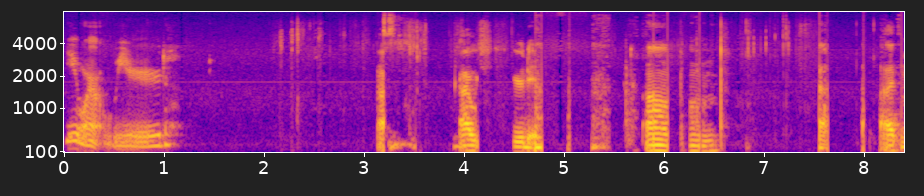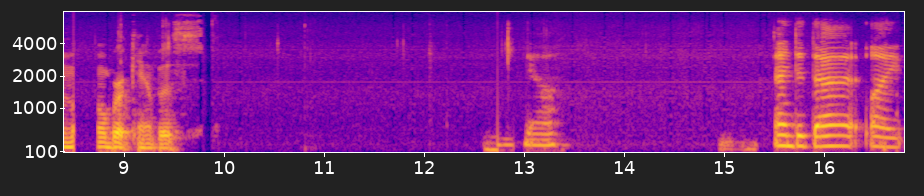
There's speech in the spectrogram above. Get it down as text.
you weren't weird. I was weird. Um, I the Millbrook campus. Yeah. And did that, like,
